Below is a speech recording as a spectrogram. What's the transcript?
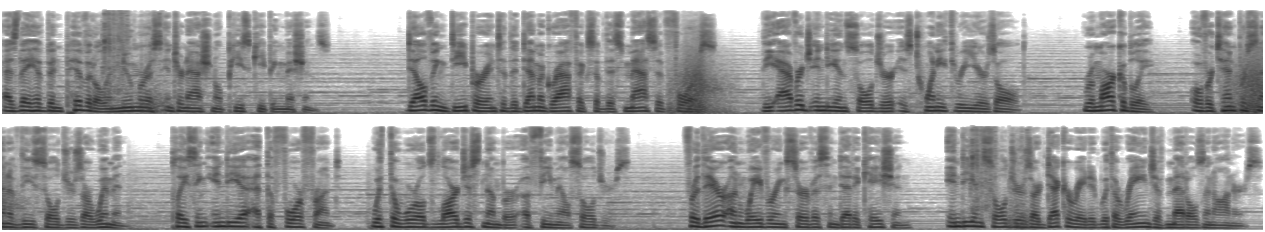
as they have been pivotal in numerous international peacekeeping missions. Delving deeper into the demographics of this massive force, the average Indian soldier is 23 years old, Remarkably, over 10% of these soldiers are women, placing India at the forefront with the world's largest number of female soldiers. For their unwavering service and dedication, Indian soldiers are decorated with a range of medals and honors.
